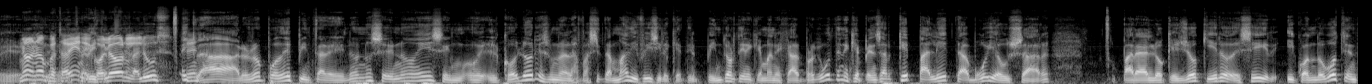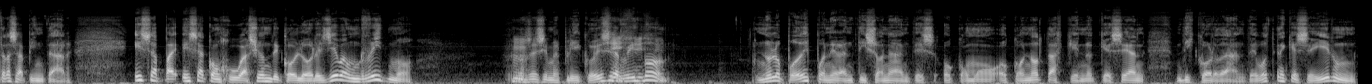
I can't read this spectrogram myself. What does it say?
eh, no, no, pero está bien, el color, la luz. Claro, no podés pintar, eh, no, no sé, no es. el color es una de las facetas más difíciles que el pintor tiene que manejar, porque vos tenés que pensar qué paleta voy a usar para lo que yo quiero decir. Y cuando vos te entras a pintar, esa, esa conjugación de colores lleva un ritmo. No hmm. sé si me explico. Ese ritmo no lo podés poner antisonantes o, como, o con notas que, no, que sean discordantes. Vos tenés que seguir un,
